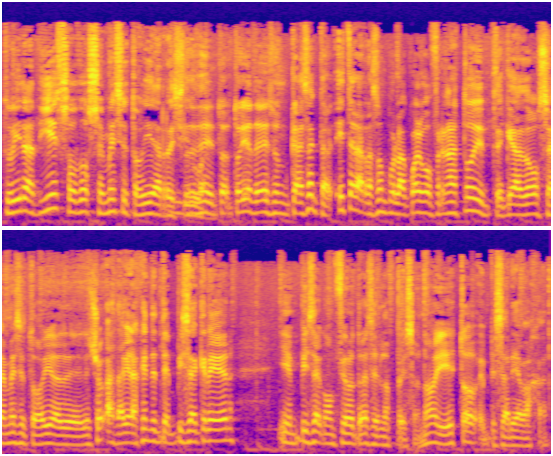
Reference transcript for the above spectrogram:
tuvieras 10 o 12 meses todavía residual. Todavía te un... Exacto. Esta es la razón por la cual vos frenás todo y te queda 12 meses todavía de, shock hasta que la gente te empiece a creer y empiece a confiar otra vez en los pesos, ¿no? Y esto empezaría a bajar.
